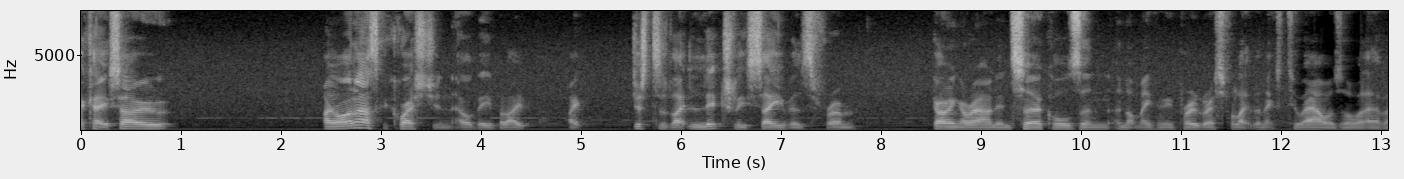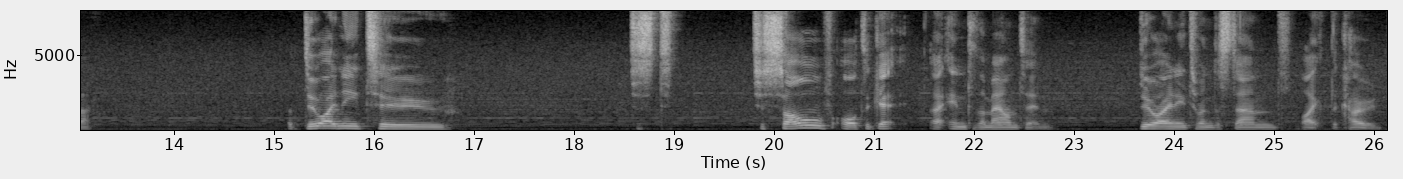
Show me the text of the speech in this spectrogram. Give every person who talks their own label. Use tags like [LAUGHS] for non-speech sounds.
Speaker 1: Okay, so I want to ask a question, LB, but I like just to like literally save us from going around in circles and, and not making any progress for like the next two hours or whatever. But do I need to just to solve or to get uh, into the mountain? Do I need to understand like the code?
